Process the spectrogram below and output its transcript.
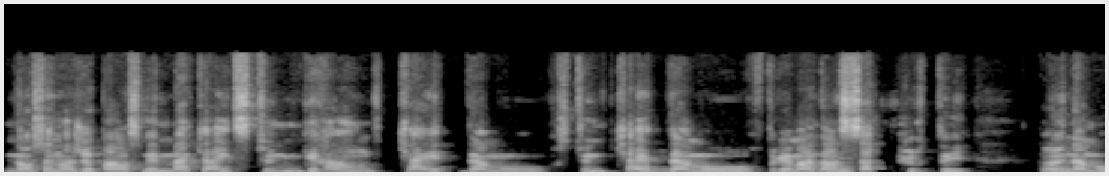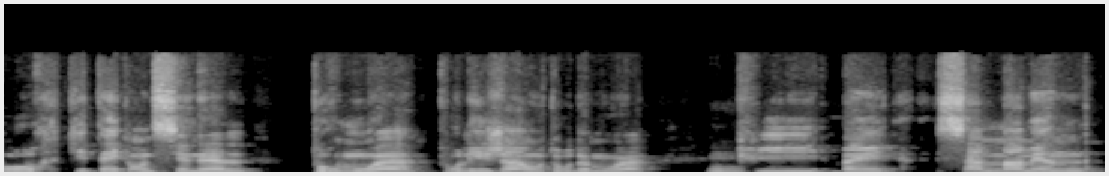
non seulement je pense, mais ma quête, c'est une grande quête d'amour. C'est une quête d'amour vraiment dans sa pureté. Un amour qui est inconditionnel pour moi, pour les gens autour de moi. Puis, ben, ça m'amène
